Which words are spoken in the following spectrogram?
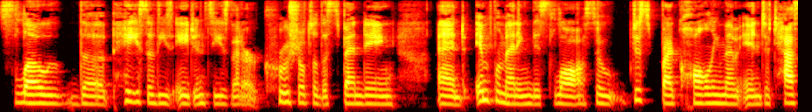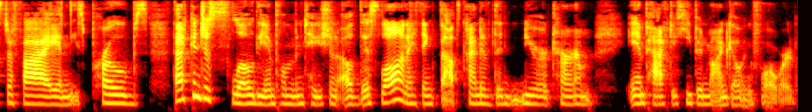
slow the pace of these agencies that are crucial to the spending and implementing this law. So just by calling them in to testify and these probes, that can just slow the implementation of this law. And I think that's kind of the near term impact to keep in mind going forward.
